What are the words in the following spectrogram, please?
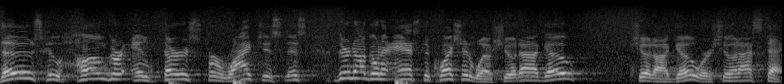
Those who hunger and thirst for righteousness, they're not going to ask the question, well, should I go? Should I go or should I stay?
